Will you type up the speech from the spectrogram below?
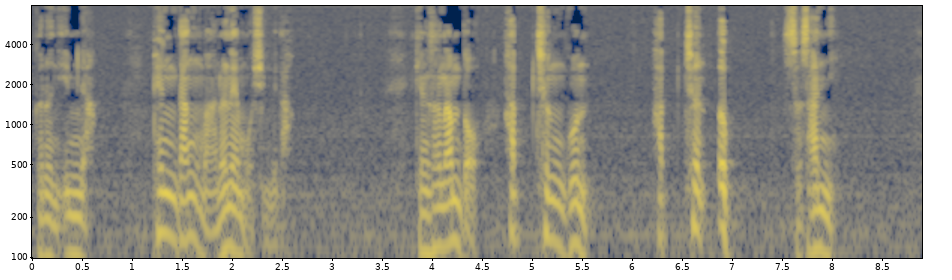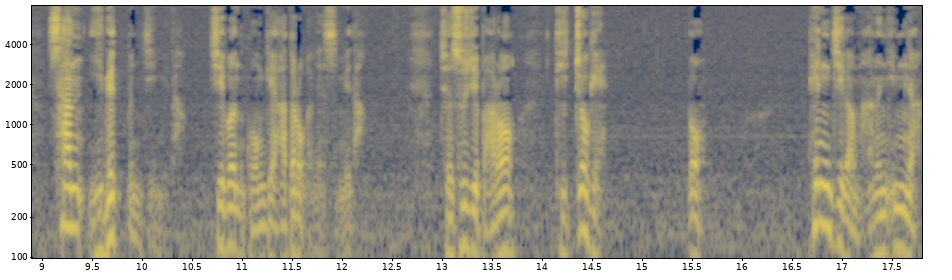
그런 임야 평당 만원에 모십니다. 경상남도 합천군 합천읍 서산리 산 200번지입니다. 집은 공개하도록 하겠습니다. 저수지 바로 뒤쪽에 또 팽지가 많은 임야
